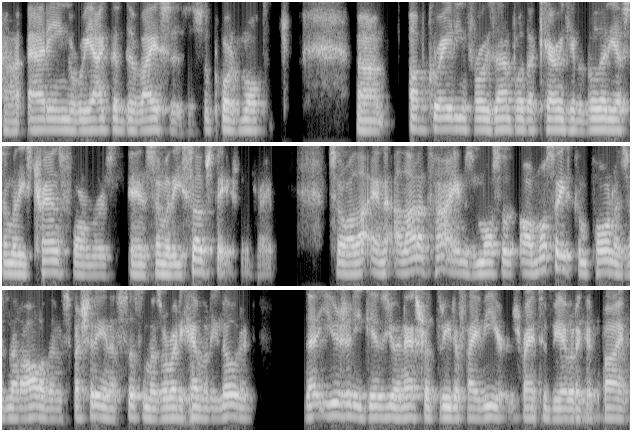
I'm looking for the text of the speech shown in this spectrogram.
uh, adding reactive devices to support voltage, um, upgrading, for example, the carrying capability of some of these transformers and some of these substations, right? So a lot and a lot of times, most of or most of these components, if not all of them, especially in a system that's already heavily loaded, that usually gives you an extra three to five years, right, to be able to get by,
